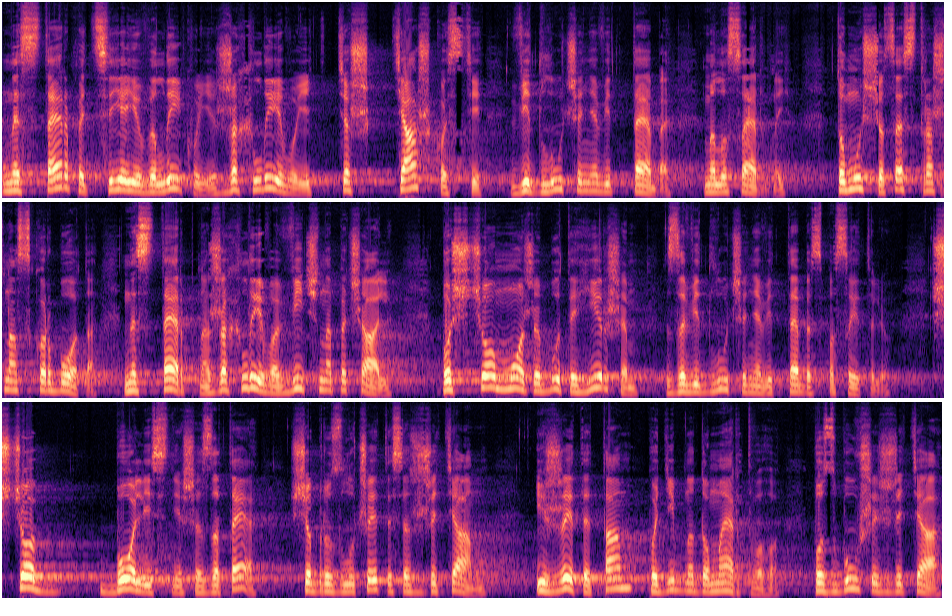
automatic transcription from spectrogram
не, стерпить цієї великої, жахливої тяж, тяжкості відлучення від Тебе, милосердний, тому що це страшна скорбота, нестерпна, жахлива, вічна печаль. Бо що може бути гіршим за відлучення від Тебе, Спасителю? Що болісніше за те, щоб розлучитися з життям і жити там, подібно до мертвого, позбувшись життя,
